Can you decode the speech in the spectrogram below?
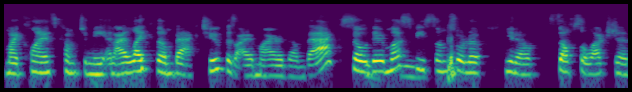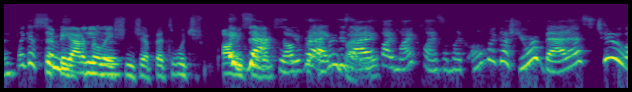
my clients come to me and i like them back too because i admire them back. So there must be mm-hmm. some sort of you know self-selection like a symbiotic relationship that's which exactly right because i find my clients i'm like oh my gosh you're a badass too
